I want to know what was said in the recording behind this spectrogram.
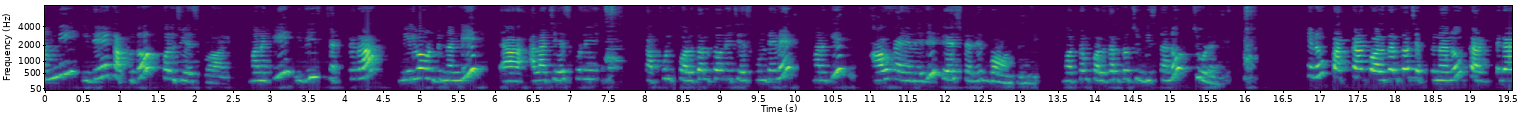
అన్నీ ఇదే కప్పుతో కొలిచి వేసుకోవాలి. మనకి ఇది చక్కగా నిల్వ ఉంటుందండి. అలా చేసుకునే కప్పులు కొలతలతోనే చేసుకుంటేనే మనకి ఆవకాయ అనేది టేస్ట్ అనేది బాగుంటుంది. మొత్తం కొలతలతో చూపిస్తాను చూడండి. నేను పక్కా కొలతలతో చెప్తున్నాను కరెక్ట్గా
